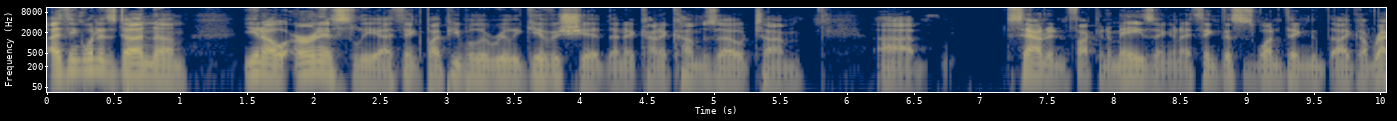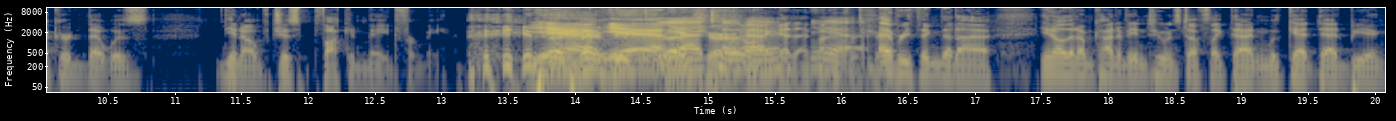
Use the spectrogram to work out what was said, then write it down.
I think when it's done, um, you know, earnestly, I think by people that really give a shit, then it kind of comes out um, uh, sounding fucking amazing. And I think this is one thing, like a record that was, you know, just fucking made for me. You know yeah, I mean? yeah, Yeah, for sure. I get that vibe Yeah. for sure. Everything that I, you know, that I'm kind of into and stuff like that. And with Get Dead being,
